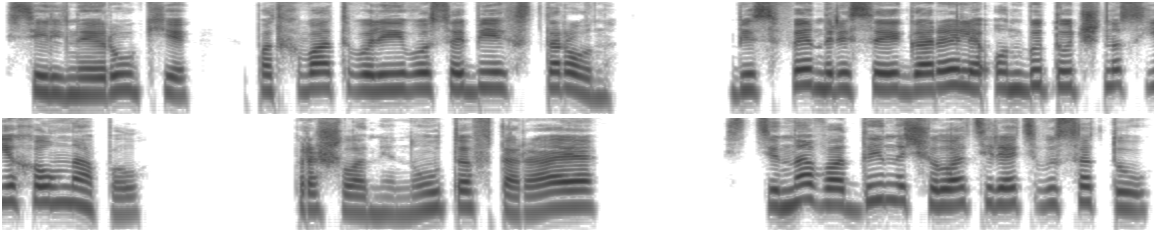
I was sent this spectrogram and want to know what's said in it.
Сильные руки подхватывали его с обеих сторон — без Фенриса и Гореля он бы точно съехал на пол. Прошла минута, вторая. Стена воды начала терять высоту.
